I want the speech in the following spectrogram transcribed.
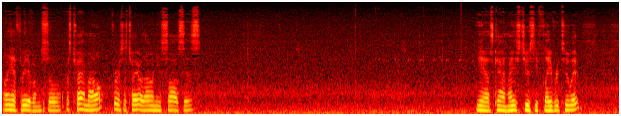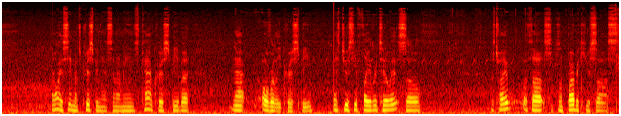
I only have three of them. So let's try them out. First, let's try it without any sauces. Yeah, it's got a nice juicy flavor to it. I don't really see much crispiness, and I mean it's kind of crispy, but not overly crispy. Nice juicy flavor to it, so let's try it with uh, some, some barbecue sauce.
